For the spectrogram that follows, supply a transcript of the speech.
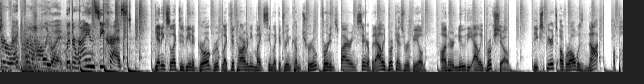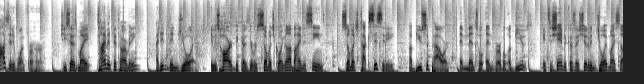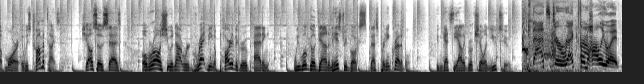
Direct from Hollywood with Ryan Seacrest. Getting selected to be in a girl group like Fifth Harmony might seem like a dream come true for an inspiring singer, but Ally Brooke has revealed on her new The Ally Brooke Show the experience overall was not a positive one for her. She says, My time in Fifth Harmony, I didn't enjoy. It was hard because there was so much going on behind the scenes, so much toxicity, abuse of power, and mental and verbal abuse. It's a shame because I should have enjoyed myself more. It was traumatizing. She also says, overall, she would not regret being a part of the group, adding, We will go down in the history books. That's pretty incredible. You can catch the Ally Brooke Show on YouTube. That's direct from Hollywood.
